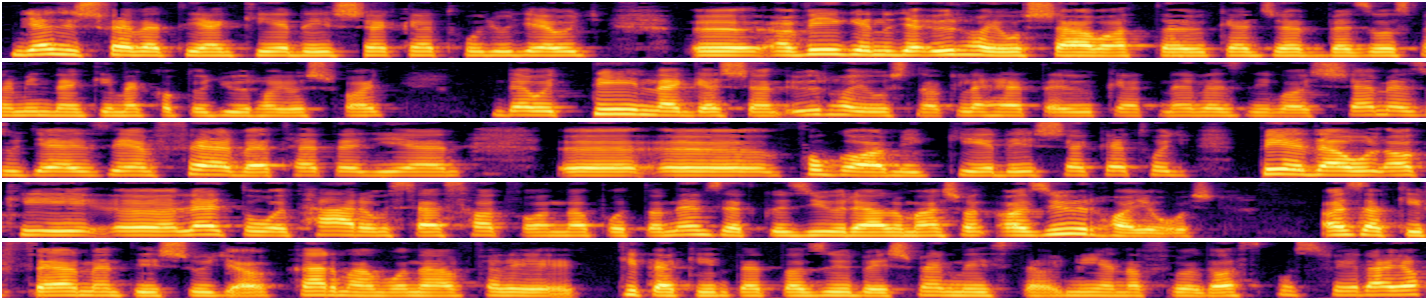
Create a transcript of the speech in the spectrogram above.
Ugye ez is felvet ilyen kérdéseket, hogy ugye, hogy a végén ugye űrhajósá avatta őket Jeff Bezos, mert mindenki megkapta, hogy űrhajós vagy, de hogy ténylegesen űrhajósnak lehet-e őket nevezni, vagy sem, ez ugye ez ilyen felvethet egy ilyen ö, ö, fogalmi kérdéseket, hogy például aki ö, letolt 360 napot a nemzetközi űrállomáson, az űrhajós, az, aki felment, és ugye a Kármán vonal felé kitekintett az űrbe, és megnézte, hogy milyen a Föld aszmoszférája,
